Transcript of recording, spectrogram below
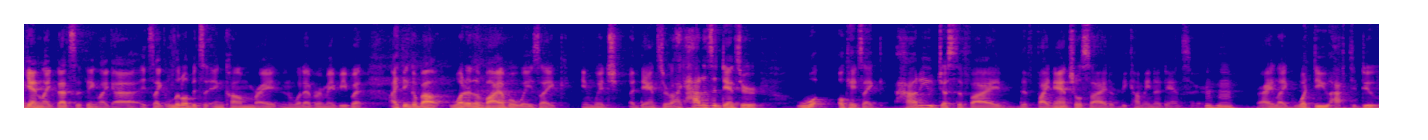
again, like that's the thing. Like, uh, it's like little bits of income, right, and whatever it may be. But I think about what are the viable ways, like, in which a dancer, like, how does a dancer, what? Okay, it's like, how do you justify the financial side of becoming a dancer, mm-hmm. right? Like, what do you have to do?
